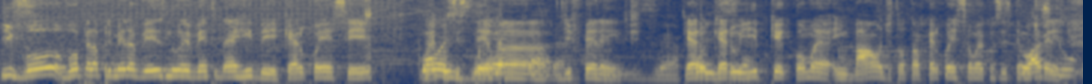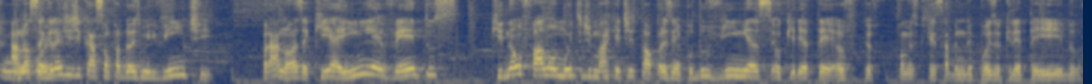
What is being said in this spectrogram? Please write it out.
e vou, vou pela primeira vez no evento da RD. Quero conhecer um Pois ecossistema é, diferente. É, quero quero é. ir, porque como é inbound total, quero conhecer um ecossistema Eu diferente. o- a nossa o- grande indicação para 2020, para nós aqui, é em eventos que não falam muito de marketing digital. Por exemplo, do Vinhas, eu queria ter. Eu, como eu fiquei sabendo depois, eu queria ter ido.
